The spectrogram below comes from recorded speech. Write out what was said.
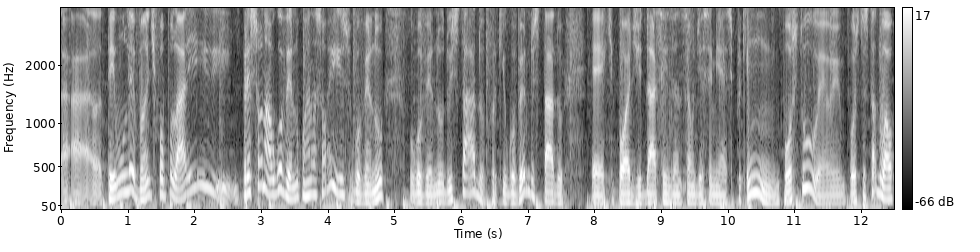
a, a, ter um levante popular e, pressionar o governo com relação a isso, o governo, o governo do estado, porque o governo do estado é que pode dar essa isenção de SMS, porque um imposto é um imposto estadual.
